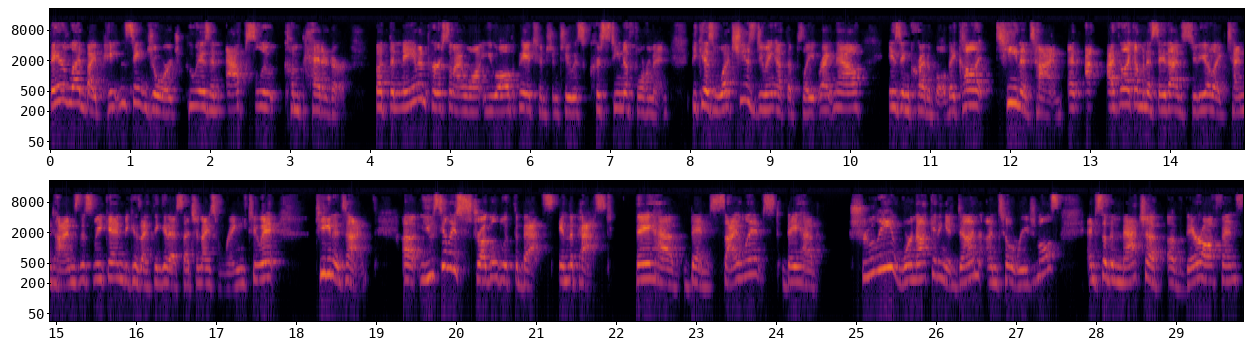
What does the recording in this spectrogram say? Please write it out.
They are led by Peyton St. George, who is an absolute competitor. But the name and person I want you all to pay attention to is Christina Foreman, because what she is doing at the plate right now is incredible. They call it Tina time. And I, I feel like I'm going to say that in studio like 10 times this weekend because I think it has such a nice ring to it. Tina time. Uh, UCLA struggled with the bats in the past. They have been silenced. They have truly, we're not getting it done until regionals. And so the matchup of their offense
